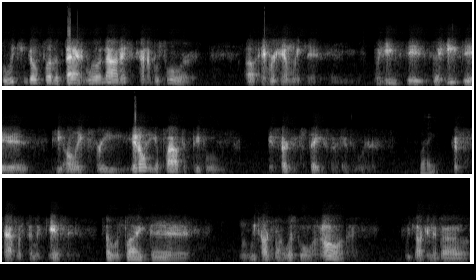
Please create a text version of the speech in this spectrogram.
But we can go further back. Well, no, that's kind of before uh, Abraham Lincoln. And when he did what he did, he only freed. It only applied to people in certain states, not everywhere. Right. Because the South was still against it. So it's like uh, when we talk about what's going on, we're talking about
